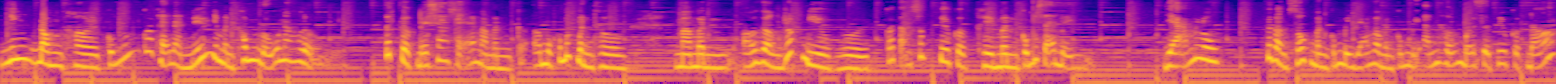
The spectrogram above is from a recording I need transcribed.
Nhưng đồng thời cũng có thể là nếu như mình không đủ năng lượng tích cực để san sẻ mà mình ở một cái mức bình thường mà mình ở gần rất nhiều người có cảm xúc tiêu cực thì mình cũng sẽ bị giảm luôn. Cái tần số của mình cũng bị giảm và mình cũng bị ảnh hưởng bởi sự tiêu cực đó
